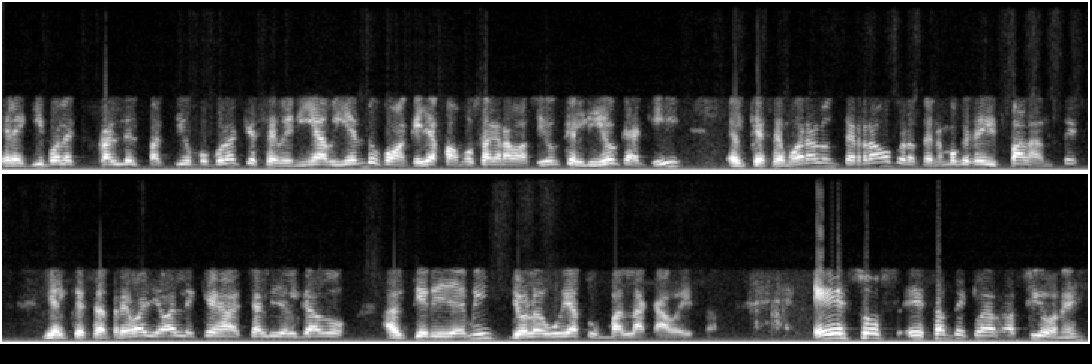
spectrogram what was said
el equipo electoral del Partido Popular que se venía viendo con aquella famosa grabación que él dijo que aquí el que se muera lo enterramos, pero tenemos que seguir para adelante y el que se atreva a llevarle queja a Charlie Delgado al Thierry de mí, yo le voy a tumbar la cabeza. Esos, esas declaraciones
